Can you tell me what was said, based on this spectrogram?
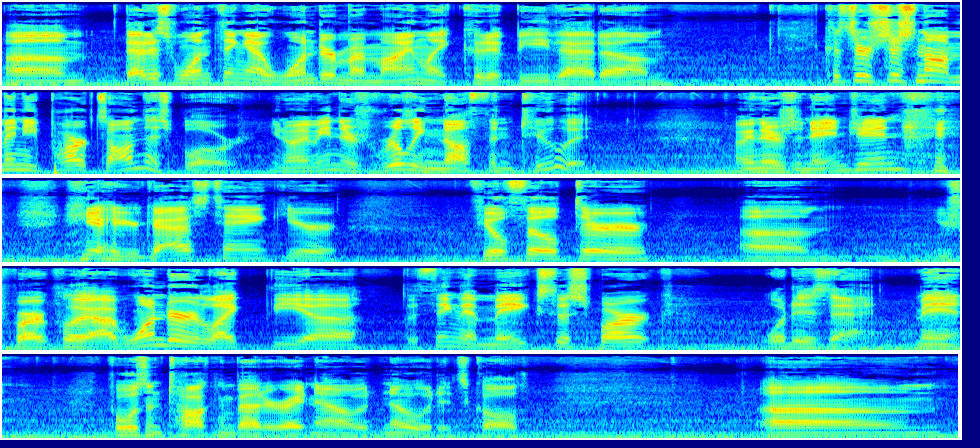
Um, that is one thing I wonder in my mind. Like, could it be that? Um, because there's just not many parts on this blower. You know what I mean? There's really nothing to it. I mean, there's an engine, yeah, your gas tank, your fuel filter, um, your spark plug. I wonder, like the uh, the thing that makes the spark. What is that, man? If I wasn't talking about it right now, I would know what it's called. Um,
